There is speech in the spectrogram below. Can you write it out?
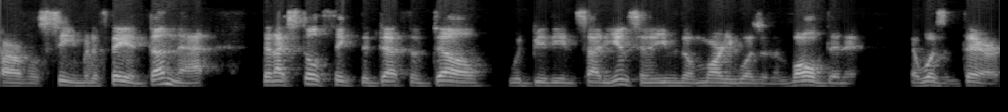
powerful scene. But if they had done that, then I still think the death of Del would be the inciting incident, even though Marty wasn't involved in it. It wasn't there.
